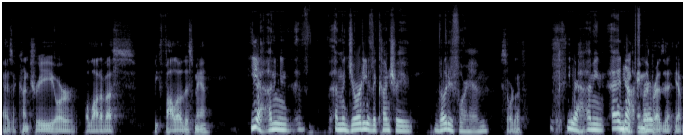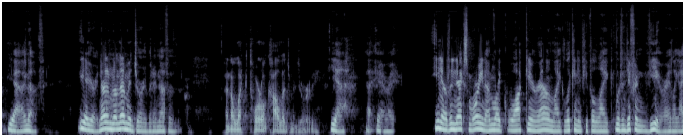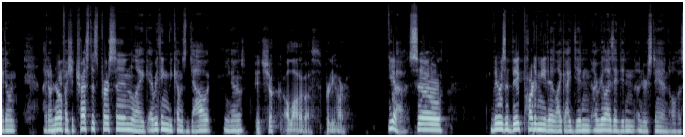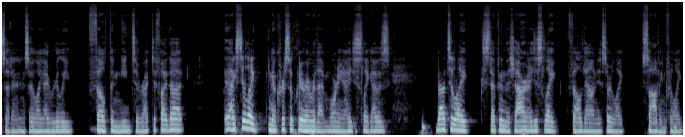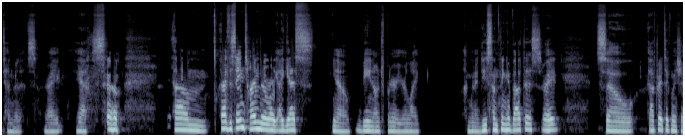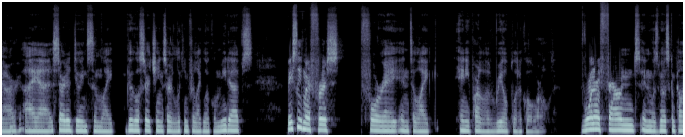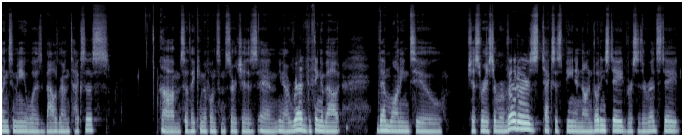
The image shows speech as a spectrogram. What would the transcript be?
as a country or a lot of us, be, follow this man? Yeah. I mean, a majority of the country voted for him. Sort of. Yeah. I mean, enough. He became right? the president. Yeah. Yeah. Enough. Yeah, you're right. Not, not a majority, but enough of an electoral college majority. Yeah. Uh, yeah, right you know, the next morning I'm like walking around, like looking at people like with a different view, right? Like I don't, I don't know if I should trust this person. Like everything becomes doubt, you know? It, it shook a lot of us pretty hard. Yeah. So there was a big part of me that like I didn't, I realized I didn't understand all of a sudden. And so like I really felt the need to rectify that. I still like, you know, crystal clear remember that morning. I just like, I was about to like step in the shower and I just like fell down and started like sobbing for like 10 minutes right? Yeah so um at the same time though like i guess you know being an entrepreneur you're like i'm going to do something about this right? So after i took my shower i uh, started doing some like google searching started looking for like local meetups. Basically my first foray into like any part of the real political world one I found and was most compelling to me was Battleground, Texas. Um, so they came up on some searches, and you know, I read the thing about them wanting to just register more voters, Texas being a non-voting state versus a red state.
